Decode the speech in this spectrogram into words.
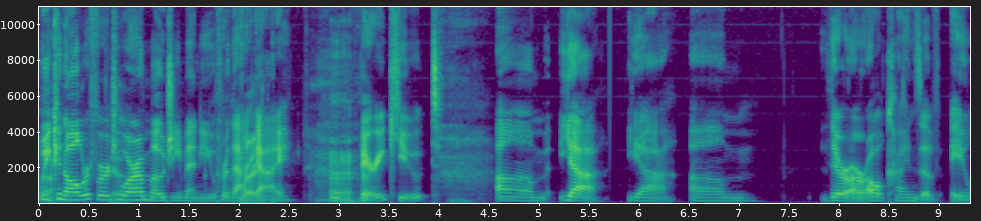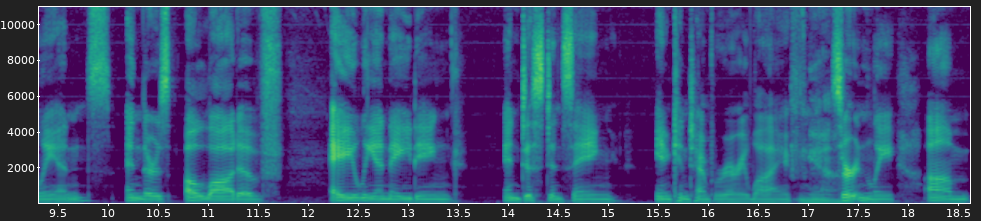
We can all refer to our emoji menu for that Right. guy. Very cute. Um, yeah, yeah. Um, there are all kinds of aliens, and there's a lot of alienating and distancing in contemporary life. Yeah. Certainly. Um,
